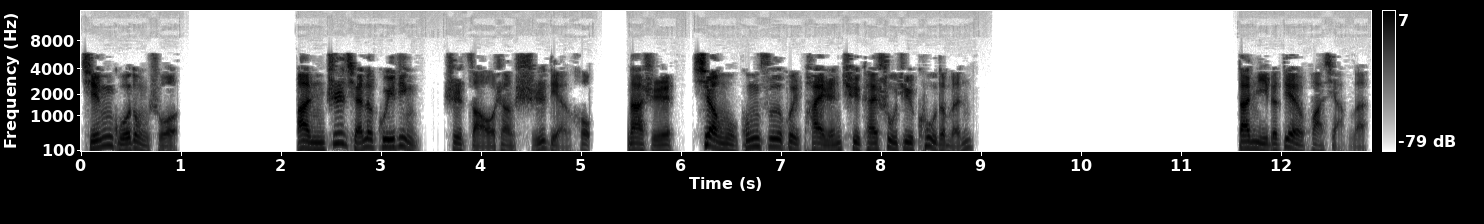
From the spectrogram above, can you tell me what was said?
秦国栋说：“按之前的规定是早上十点后。”那时，项目公司会派人去开数据库的门。丹尼的电话响了，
